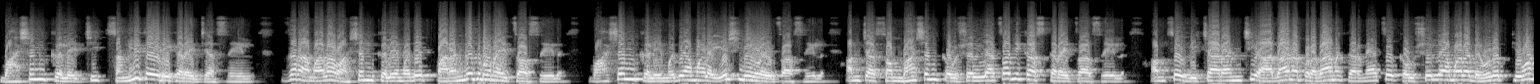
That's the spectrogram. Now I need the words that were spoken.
भाषण कलेची चांगली तयारी करायची असेल जर आम्हाला भाषण कलेमध्ये पारंगत बनायचं असेल भाषण कलेमध्ये आम्हाला यश मिळवायचं असेल आमच्या संभाषण कौशल्याचा विकास करायचा असेल आमचं विचारांची आदान प्रदान करण्याचं कौशल्य आम्हाला डेव्हलप किंवा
